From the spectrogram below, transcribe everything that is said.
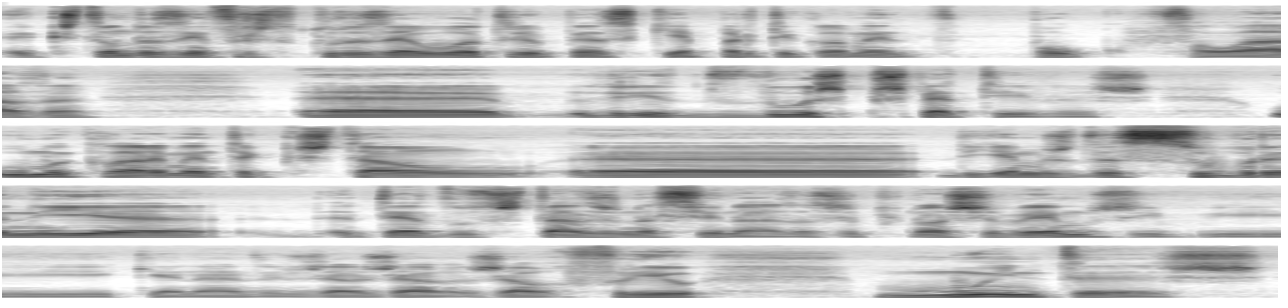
a questão das infraestruturas é outra, eu penso que é particularmente pouco falada, uh, eu diria de duas perspectivas. Uma, claramente, a questão, uh, digamos, da soberania até dos Estados Nacionais, ou seja, porque nós sabemos, e, e que a Ana já, já, já o referiu, muitas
